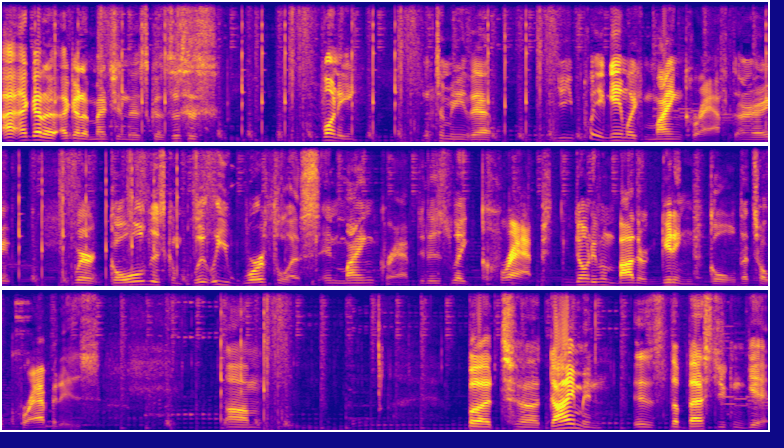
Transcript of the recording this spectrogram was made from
I, I gotta, I gotta mention this, because this is funny to me that you play a game like Minecraft, alright? Where gold is completely worthless in Minecraft. It is like crap. Don't even bother getting gold. That's how crap it is. Um, but uh, diamond is the best you can get.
